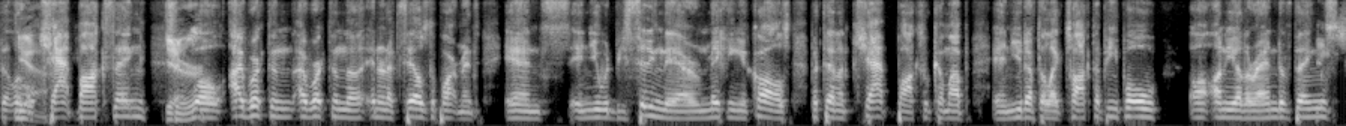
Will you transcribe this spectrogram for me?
That little Yeah. chat box thing. Sure. Well, I worked in I worked in the internet sales department, and and you would be sitting there and making your calls, but then a chat box would come up, and you'd have to like talk to people uh, on the other end of things.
